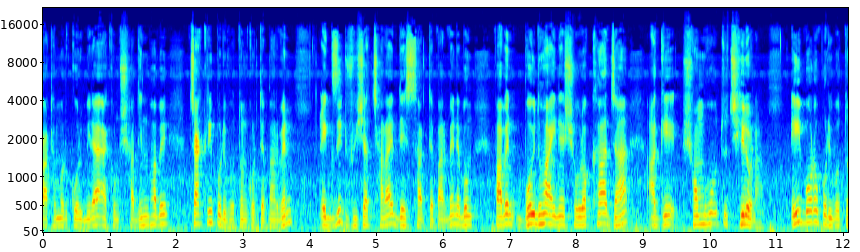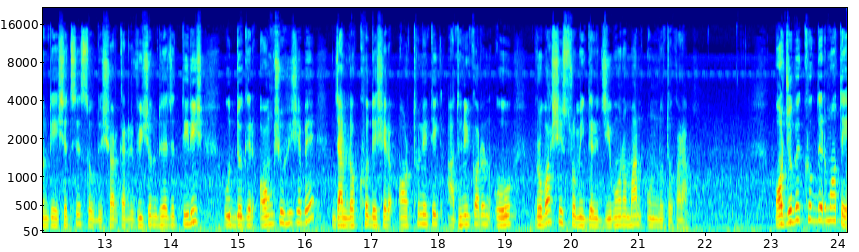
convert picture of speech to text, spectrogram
কাঠামোর কর্মীরা এখন স্বাধীনভাবে চাকরি পরিবর্তন করতে পারবেন, এক্সিট ভিসা ছাড়াই দেশ ছাড়তে পারবেন এবং পাবেন বৈধ আইনের সুরক্ষা যা আগে সম্ভবত ছিল না। এই বড় পরিবর্তনটি এসেছে সৌদি সরকারের ভিশন দুই উদ্যোগের অংশ হিসেবে, যার লক্ষ্য দেশের অর্থনৈতিক আধুনিকরণ ও প্রবাসী শ্রমিকদের জীবনমান উন্নত করা। পর্যবেক্ষকদের মতে,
